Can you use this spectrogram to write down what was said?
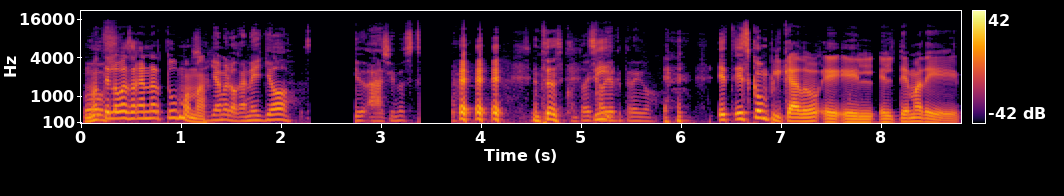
No te lo vas a ganar tú, mamá. ya me lo gané yo. Ah, sí, no Entonces, con todo el que traigo. Es, complicado eh, el, tema de,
